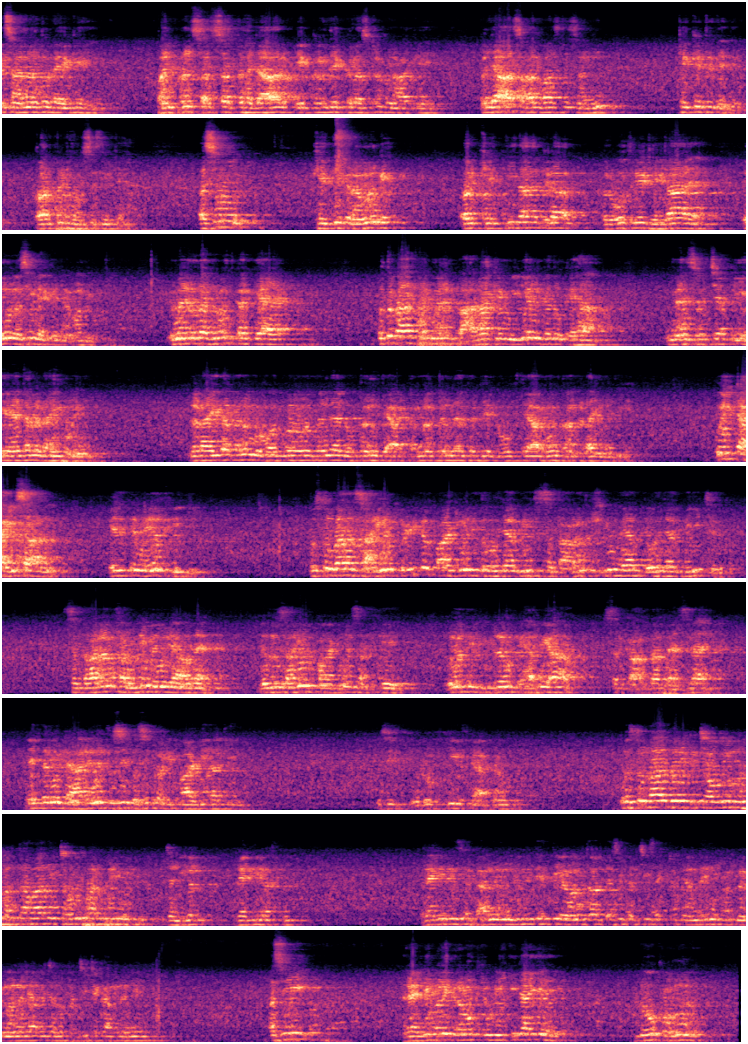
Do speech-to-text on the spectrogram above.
ਕਿਸਾਨਾਂ ਤੋਂ ਲੈ ਕੇ 5-5 7-7 ਹਜ਼ਾਰ ਏਕੜ ਦੇ ਕਲਸਟਰ ਬਣਾ ਕੇ 50 ਸਾਲ ਵਾਸਤੇ ਸਾਨੂੰ ਠੇਕੇ ਤੇ ਦੇ ਦੇ ਕਾਰਪੋਰੇਟ ਹਾਊਸਸ ਨੇ ਕਿਹਾ। ਅਸੀਂ ਖੇਤੀ ਕਰਾਵਾਂਗੇ ਔਰ ਖੇਤੀ ਦਾ ਜਿਹੜਾ ਗਰੋਥ ਰੇਟ ਹੇਠਾਂ ਹੈ ਇਹਨੂੰ ਅਸੀਂ ਲੈ ਕੇ ਜਾਵਾਂਗੇ। ਮੈਂ ਉਹਦਾ ਵਿਰੋਧ ਕਰਕੇ ਆਇਆ। ਉਸ ਤੋਂ ਬਾਅਦ ਫਿਰ ਮੈਂ ਬਾਹਰ ਆ ਕੇ ਮੀਡੀਆ ਨੂੰ ਜਦੋਂ ਕਿਹਾ, ਮੈਂ ਸੋਚਿਆ ਵੀ ਇਹ ਤਾਂ ਲੜਾਈ ਹੋਣੀ। ਲੜਾਈ ਦਾ ਪਹਿਲਾਂ ਮਾਹੌਲ ਬਣਾਉਣਾ ਪੈਂਦਾ ਹੈ, ਲੋਕਾਂ ਨੂੰ ਤਿਆਰ ਕਰਨਾ ਪੈਂਦਾ ਹੈ, ਫਿਰ ਜੇ ਲੋਕ ਤਿਆਰ ਹੋਣ ਤਾਂ ਲੜਾਈ ਹੁੰਦੀ ਹੈ ਕੋਈ 2.5 ਸਾਲ ਇਹਦੇ ਤੇ ਮਿਹਨਤ ਕੀਤੀ ਉਸ ਤੋਂ ਬਾਅਦ ਸਾਰੀਆਂ ਪੋਲੀਟੀਕਲ ਪਾਰਟੀਆਂ ਦੀ 2020 ਚ 17 ਤੋਂ ਸ਼ੁਰੂ ਹੋਇਆ 2020 ਚ 17 ਫਰਵਰੀ ਮੈਨੂੰ ਯਾਦ ਹੈ ਜਦੋਂ ਸਾਰੀਆਂ ਪਾਰਟੀਆਂ ਸੱਦ ਕੇ ਉਹਨਾਂ ਦੇ ਲੀਡਰਾਂ ਨੂੰ ਕਿਹਾ ਵੀ ਆ ਸਰਕਾਰ ਦਾ ਫੈਸਲਾ ਹੈ ਇੱਧਰ ਨੂੰ ਜਾ ਰਹੇ ਨੇ ਤੁਸੀਂ ਦੱਸੋ ਤੁਹਾਡੀ ਪਾਰਟੀ ਦਾ ਕੀ ਤੁਸੀਂ ਰੁਕ ਕੀ ਇਖਤਿਆਰ ਕਰੋ ਉਸ ਤੋਂ ਬਾਅਦ ਫਿਰ ਇੱਕ 24 ਨੂੰ ਹਫਤਾ ਬਾਅਦ ਇਹ 24 ਫਰਵਰੀ ਨੂੰ ਚੰਡੀਗੜ੍ਹ ਰੈਲੀ ਰੱਖਤੀ ਰੈਲੀ ਦੀ ਸਰਕਾਰ ਨੇ ਮਨਜ਼ੂਰੀ ਦੇ ਦਿੱਤੀ ਆਮ ਤੌਰ ਤੇ ਅਸੀਂ 25 ਸੈਕਟਰ ਜਾਂਦੇ ਨਹੀਂ ਪਰ ਮੈਂ ਮੰਨ ਲਿਆ ਵੀ ਚਲੋ 25 ਚ ਕਰ ਲੈਂਦੇ ਹਾਂ ਅਸੀਂ ਰੈਲੀ ਵਾਲੇ ਗਰਾਊਂਡ 'ਚ ਉਡੀਕੀ ਜਾਈਏ ਲੋਕ ਆਉਣ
